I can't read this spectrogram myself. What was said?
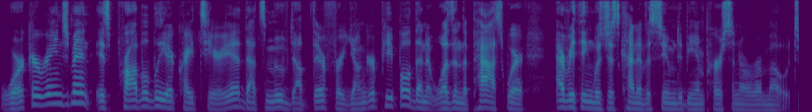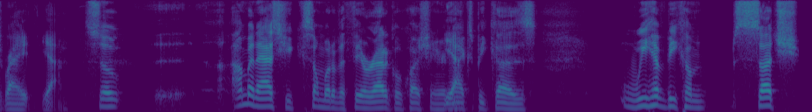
work arrangement is probably a criteria that's moved up there for younger people than it was in the past where everything was just kind of assumed to be in person or remote right? Yeah. So uh, I'm going to ask you somewhat of a theoretical question here Yeah. next because we have become such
